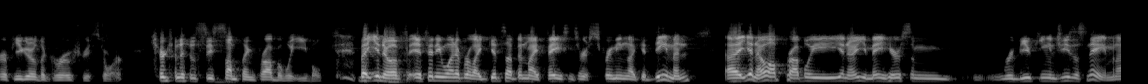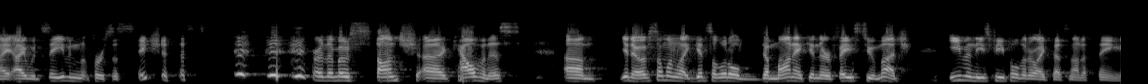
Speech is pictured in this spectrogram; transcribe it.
or if you go to the grocery store, you're going to see something probably evil. But you know, if, if anyone ever like gets up in my face and starts screaming like a demon, uh, you know, I'll probably you know you may hear some rebuking in Jesus' name, and I, I would say even for cessationists or the most staunch uh, Calvinists, um, you know, if someone like gets a little demonic in their face too much, even these people that are like that's not a thing,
